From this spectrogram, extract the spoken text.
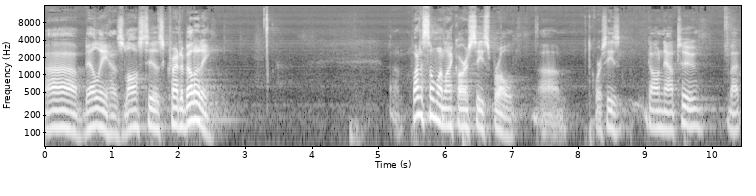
ah, Billy has lost his credibility. What if someone like R.C. Sproul? Um, of course, he's gone now too, but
